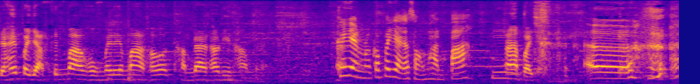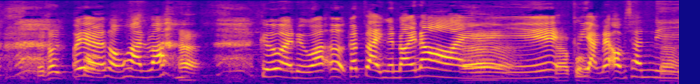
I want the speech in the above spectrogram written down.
จะให้ประหยัดขึ้นมากคงไม่ได้มากเขาก็ทำได้เท่าที่ทำเลย คืออย่างน้อยก็ประหยัดกับสองพันป่ะพี่น่าประหยัดเออแต่เขาประหยัดกับสองพันป่ะอ่า คือหมายถึงว่าเออก็จ่ายเงินน้อยหน่อยอ่าอย่างนี้ครับผม คืออยากได้ออปชันนี้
